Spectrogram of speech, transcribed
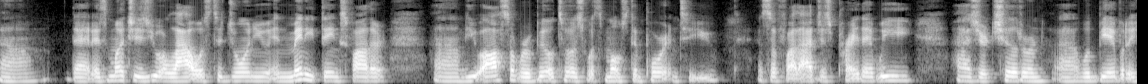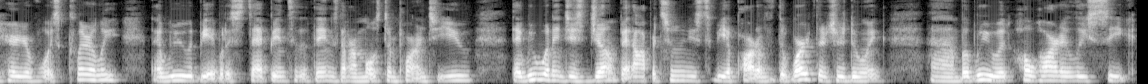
um, that as much as you allow us to join you in many things, Father, um, you also reveal to us what's most important to you. And so, Father, I just pray that we, as your children, uh, would be able to hear your voice clearly, that we would be able to step into the things that are most important to you, that we wouldn't just jump at opportunities to be a part of the work that you're doing, um, but we would wholeheartedly seek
